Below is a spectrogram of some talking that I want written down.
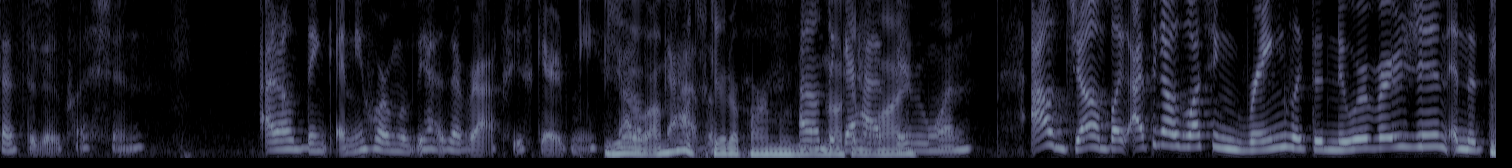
that's a good question i don't think any horror movie has ever actually scared me so Yo, I'm not scared of horror movies. I don't not think I have a lie. favorite one. I'll jump. Like I think I was watching Rings, like the newer version, in the Mm-hmm.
